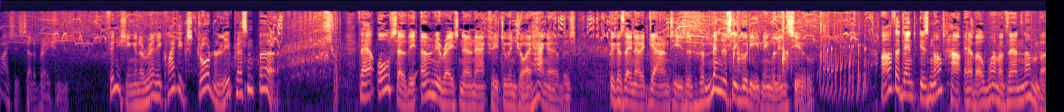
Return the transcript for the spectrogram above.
crisis celebrations, finishing in a really quite extraordinarily pleasant birth. They're also the only race known actually to enjoy hangovers, because they know it guarantees that a tremendously good evening will ensue. Arthur Dent is not, however, one of their number,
